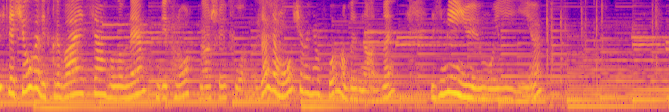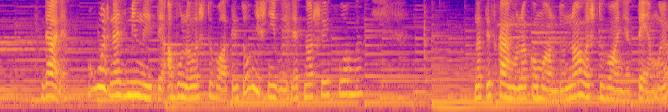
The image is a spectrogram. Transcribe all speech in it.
Після чого відкривається головне вікно нашої форми. За замовчуванням форма без назви. Змінюємо її. Далі можна змінити або налаштувати зовнішній вигляд нашої форми. Натискаємо на команду налаштування теми.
